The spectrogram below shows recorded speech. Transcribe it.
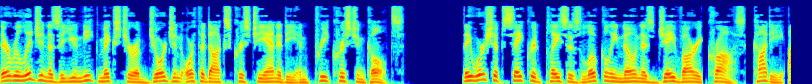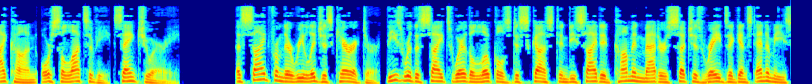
Their religion is a unique mixture of Georgian Orthodox Christianity and pre-Christian cults. They worship sacred places locally known as Jvari cross, Khati icon or Salatsavi sanctuary. Aside from their religious character, these were the sites where the locals discussed and decided common matters such as raids against enemies,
